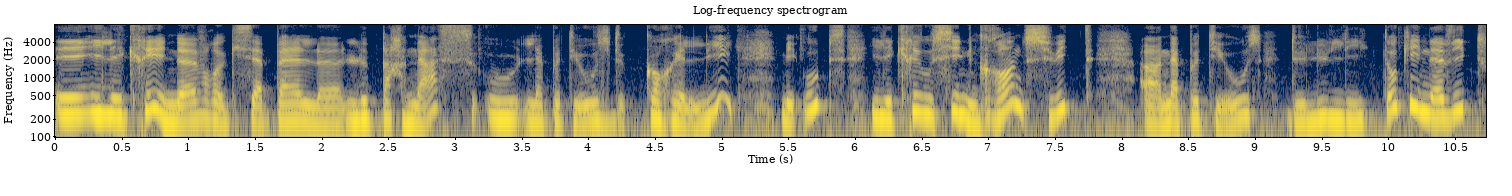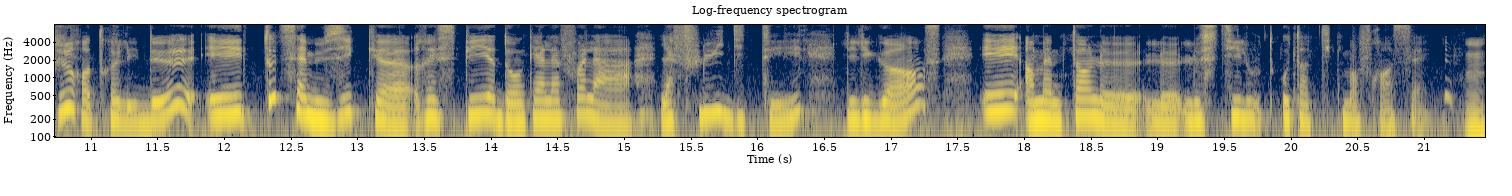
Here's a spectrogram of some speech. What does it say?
Et il écrit une œuvre qui s'appelle euh, Le Parnasse ou l'apothéose de Corelli. Mais oups, il écrit aussi une grande suite, un apothéose de Lully. Donc il navigue toujours entre les deux et toute sa musique euh, respire donc à la fois la, la fluidité l'élégance et en même temps le, le style authentiquement français. Hum.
